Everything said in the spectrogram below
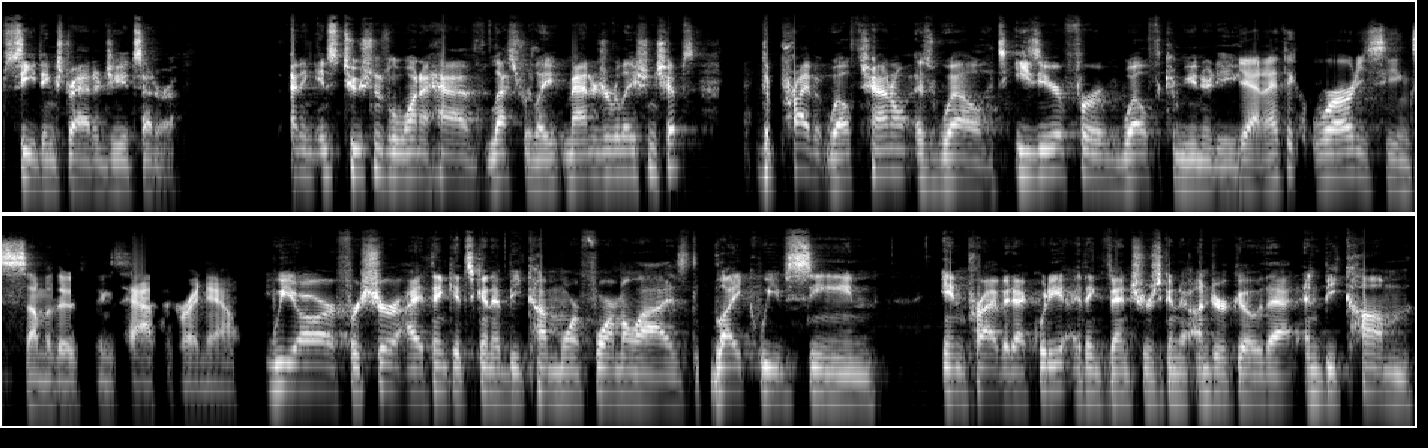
seeding strategy, et cetera. I think institutions will want to have less relate manager relationships. The private wealth channel as well. It's easier for wealth community. Yeah, and I think we're already seeing some of those things happen right now. We are for sure. I think it's going to become more formalized, like we've seen in private equity. I think venture is going to undergo that and become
